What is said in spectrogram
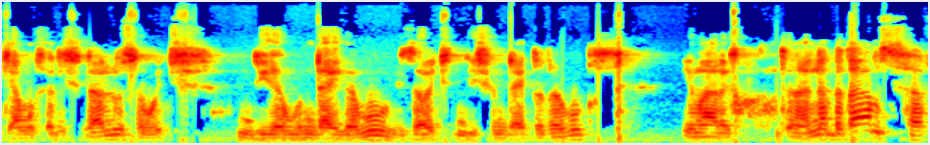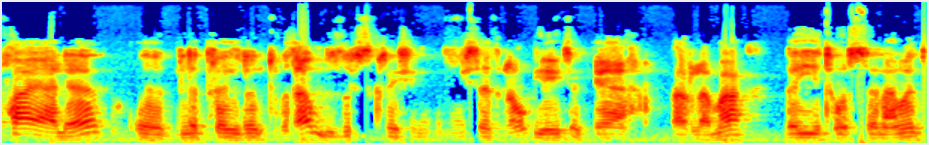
እርምጃ መውሰድ ይችላሉ። ሰዎች እንዲገቡ እንዳይገቡ፣ ቪዛዎች እንዲሹ እንዳይደረጉ የማድረግ እና በጣም ሰፋ ያለ ለፕሬዚደንቱ በጣም ብዙ discretion የሚሰጥ ነው። የኢትዮጵያ ፓርላማ በየተወሰነ ዓመት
